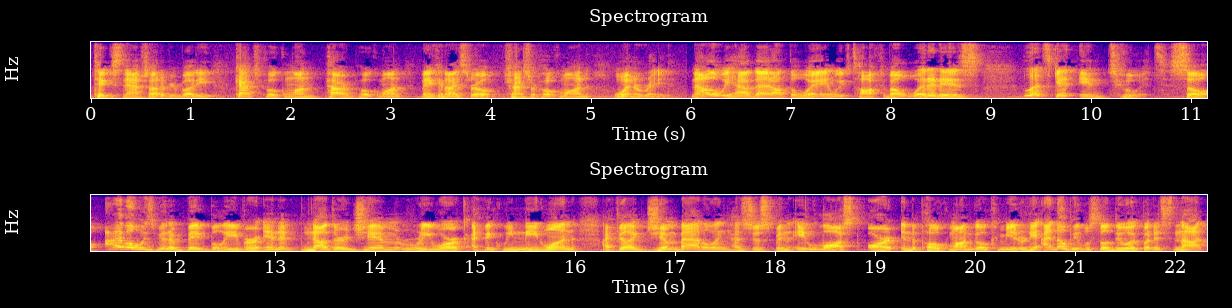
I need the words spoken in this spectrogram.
take a snapshot of your buddy, catch a Pokemon, power a Pokemon, make a nice throw, transfer Pokemon, win a raid. Now that we have that out the way and we've talked about what it is, let's get into it. So I've always been a big believer in another gym rework. I think we need one. I feel like gym battling has just been a lost art in the Pokemon Go community. I know people still do it, but it's not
